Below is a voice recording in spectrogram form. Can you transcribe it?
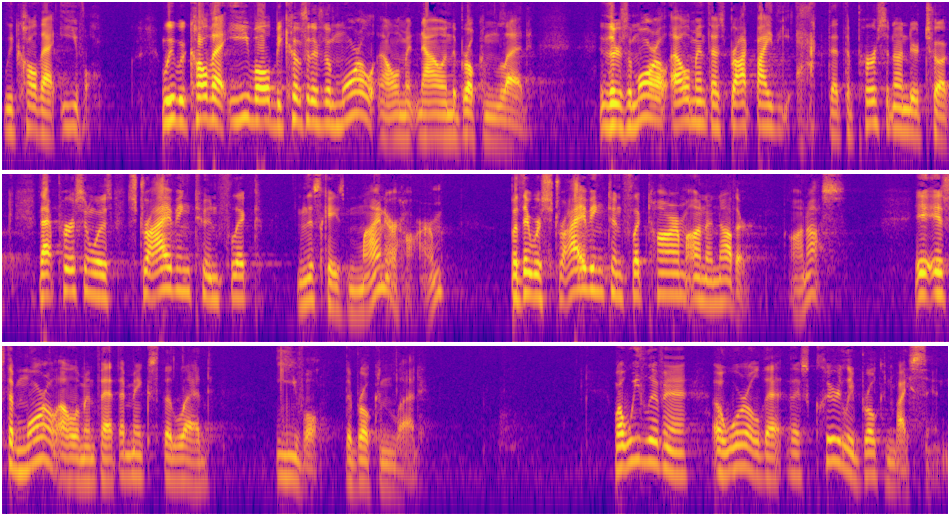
we'd call that evil. We would call that evil because there's a moral element now in the broken lead. There's a moral element that's brought by the act that the person undertook. That person was striving to inflict, in this case, minor harm, but they were striving to inflict harm on another, on us. It's the moral element that, that makes the lead evil, the broken lead. Well, we live in a, a world that, that's clearly broken by sin.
